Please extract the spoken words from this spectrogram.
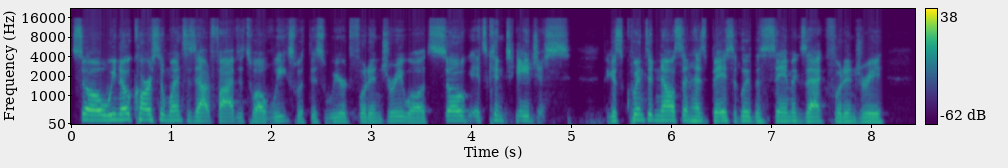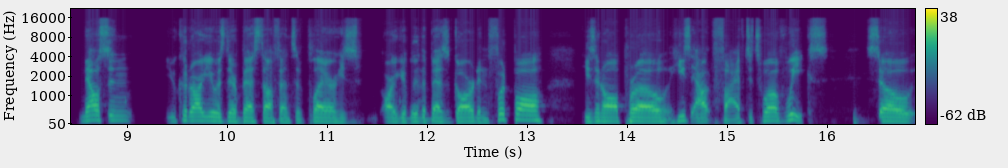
So we know Carson Wentz is out five to 12 weeks with this weird foot injury. Well, it's so it's contagious because Quenton Nelson has basically the same exact foot injury. Nelson, you could argue, is their best offensive player. He's arguably the best guard in football. He's an all pro. He's out five to 12 weeks. So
